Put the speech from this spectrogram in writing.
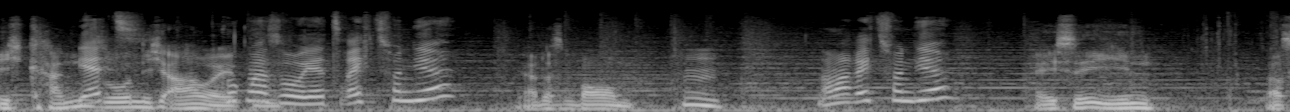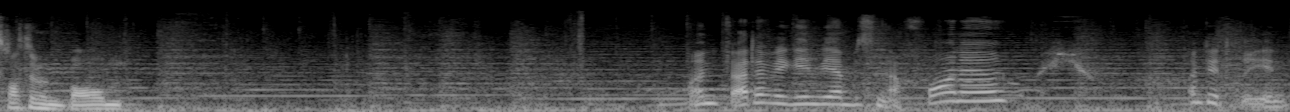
Ich kann Jetzt? so nicht arbeiten. Guck mal so, jetzt rechts von dir. Ja, das ist ein Baum. Hm. Nochmal rechts von dir. Ja, ich sehe ihn. Da ist noch ein Baum. Und warte, wir gehen wieder ein bisschen nach vorne. Und wir drehen.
